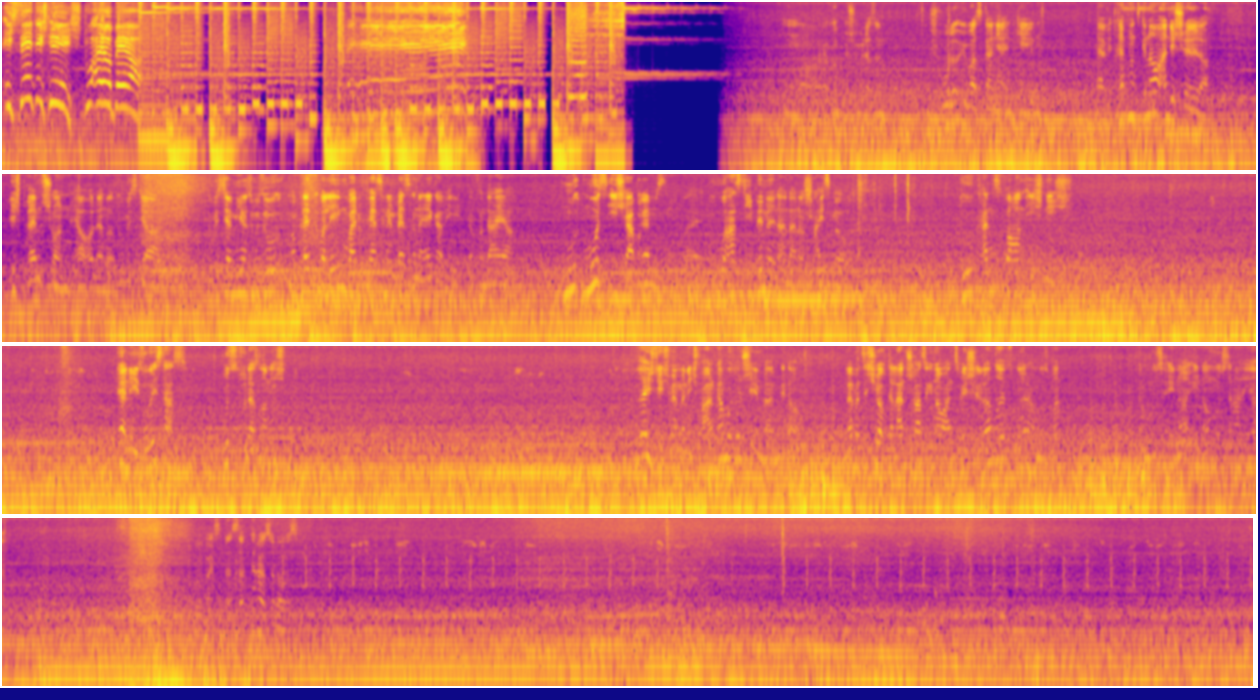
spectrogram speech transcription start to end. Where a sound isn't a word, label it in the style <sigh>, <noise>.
Ich seh dich nicht, du Eierbär! Oh, da kommt mir schon wieder so ein schwuler Überscanner entgegen. Ja, wir treffen uns genau an die Schilder. Ich bremse schon, Herr Holländer. Du bist ja, ja mir sowieso komplett überlegen, weil du fährst in den besseren LKW. Von daher mu muss ich ja bremsen, weil du hast die Bimmeln an deiner Scheißmöhre. Du kannst fahren, ich nicht. Ja, nee, so ist das. Wusstest du das noch nicht? Richtig, wenn man nicht fahren kann, muss man stehen bleiben, genau. Wenn man sich hier auf der Landstraße genau an zwei Schildern trifft, ne, dann muss man, dann muss einer, einer muss da hier. Wer weiß denn das? Sagt er das oder was?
